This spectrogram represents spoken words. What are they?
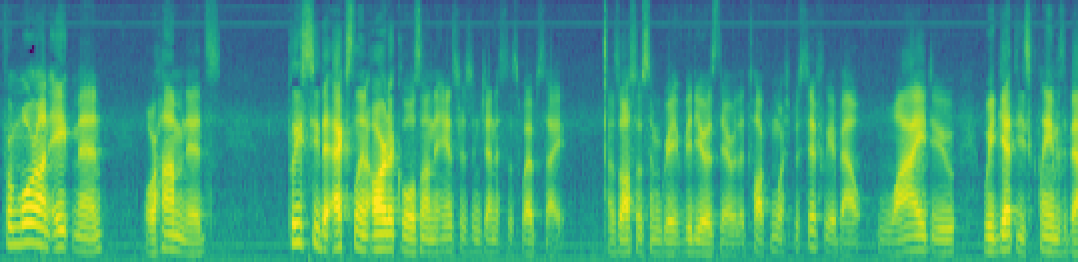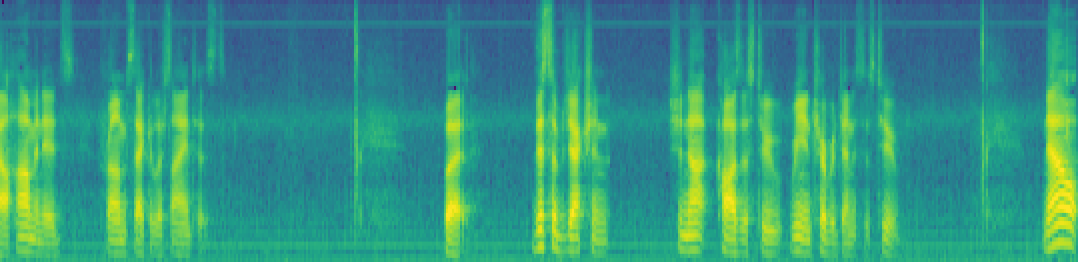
For more on ape men or hominids, please see the excellent articles on the Answers in Genesis website. There's also some great videos there that talk more specifically about why do we get these claims about hominids from secular scientists. But this objection should not cause us to reinterpret Genesis 2. Now,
